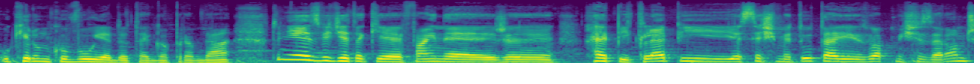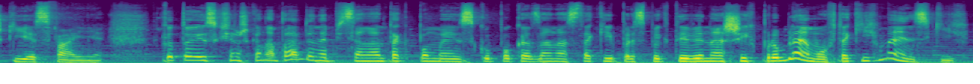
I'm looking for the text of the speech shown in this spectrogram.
ukierunkowuje do tego, prawda? To nie jest, wiecie, takie fajne, że happy, klepi, jesteśmy tutaj, złapmy się za rączki, jest fajnie. Tylko to jest książka naprawdę napisana tak po męsku, pokazana z takiej perspektywy naszych problemów, takich męskich.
